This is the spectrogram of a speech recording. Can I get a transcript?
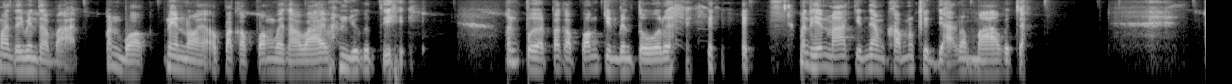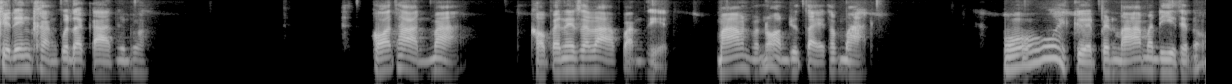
มันจะบินทบาทมันบอกแน่นอยเอาปลากระป๋องไปถวาย มันอยู่กุฏิมันเปิดปลากระป๋องกินเป็นตัวเลย มันเห็นหมากินย่ำคำมันคิดอยากแล้วมาประจักคือเด้งขังพุทธการเห็นว่า อทานมา เขาไปในสลาฟังเทศม้ามันมานอนอยู่ใต้ธรรมาทโอ้ย เกิดเป็นม้ามาดีแต่เนาะ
